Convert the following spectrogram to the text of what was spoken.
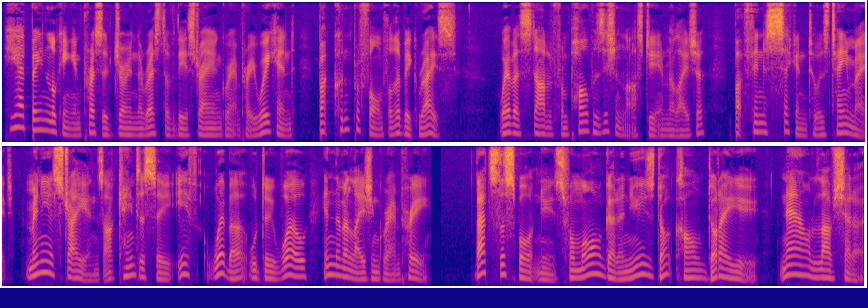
He had been looking impressive during the rest of the Australian Grand Prix weekend, but couldn't perform for the big race. Webber started from pole position last year in Malaysia, but finished second to his teammate. Many Australians are keen to see if Webber will do well in the Malaysian Grand Prix. That's the sport news. For more, go to news.com.au. Now, Love Shadow,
